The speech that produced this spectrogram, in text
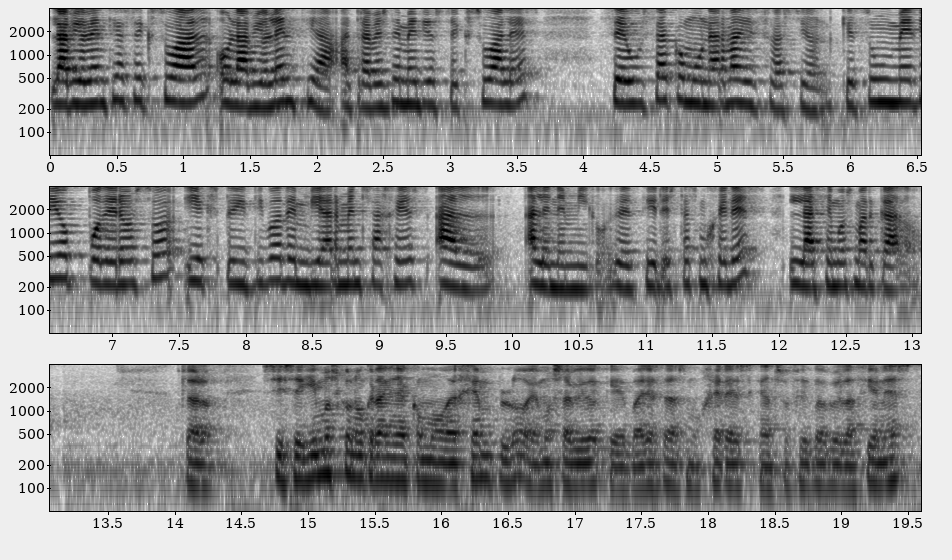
la violencia sexual o la violencia a través de medios sexuales se usa como un arma de disuasión, que es un medio poderoso y expeditivo de enviar mensajes al, al, enemigo. Es decir, estas mujeres las hemos marcado. Claro. Si seguimos con Ucrania como ejemplo, hemos sabido que varias de las mujeres que han sufrido violaciones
